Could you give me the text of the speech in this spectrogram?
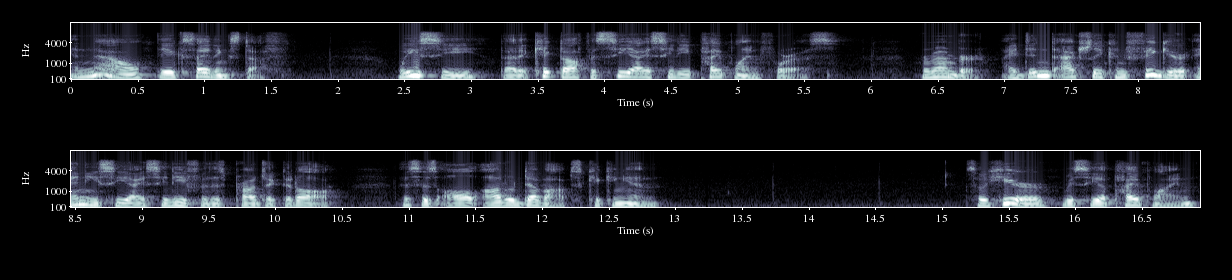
And now the exciting stuff. We see that it kicked off a CI/CD pipeline for us. Remember, I didn't actually configure any CI/CD for this project at all. This is all Auto DevOps kicking in. So here we see a pipeline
